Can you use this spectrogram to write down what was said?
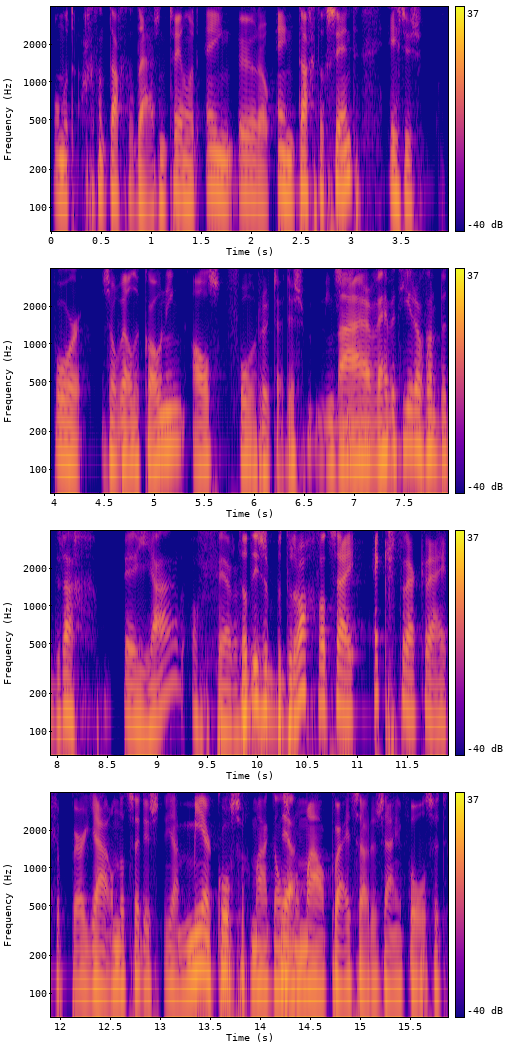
188.201 euro en 80 cent, is dus voor zowel de koning als voor Rutte. Dus minstens- Maar we hebben het hier over een bedrag per jaar of per... dat is het bedrag wat zij extra krijgen per jaar. Omdat zij dus ja, meer kosten gemaakt dan Ja. ze normaal kwijt zouden zijn volgens het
